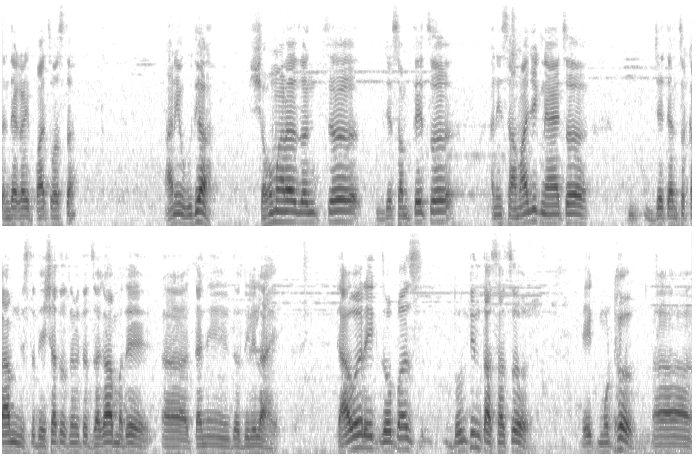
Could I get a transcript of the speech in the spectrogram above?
संध्याकाळी पाच वाजता. आणि उद्या शाहू महाराजांचं जे समतेचं आणि सामाजिक न्यायाचं जे त्यांचं काम नुसतं देशातच नव्हे तर जगामध्ये त्यांनी जो दिलेलं आहे त्यावर एक जवळपास दोन तीन तासाचं एक मोठं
